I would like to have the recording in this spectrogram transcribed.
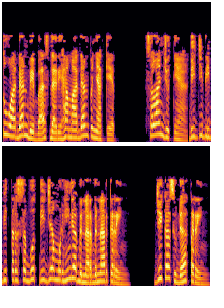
tua dan bebas dari hama dan penyakit. Selanjutnya, biji bibit tersebut dijemur hingga benar-benar kering. Jika sudah kering,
